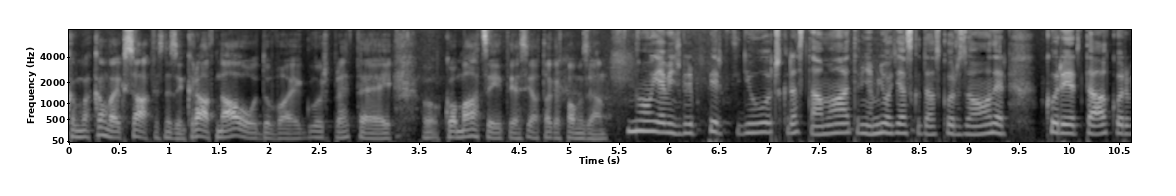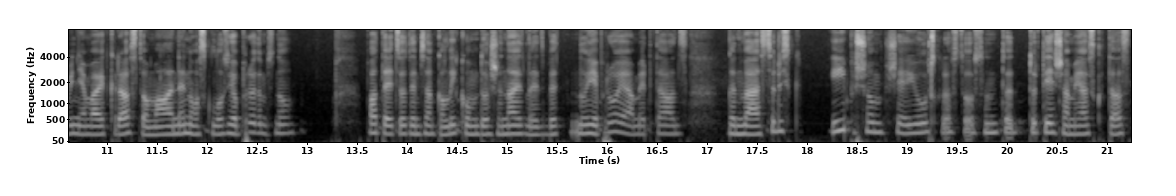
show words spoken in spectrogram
kam, kam vajag sākt, es nezinu, krāt naudu vai gluži pretēji, ko mācīties jau tagad pamazām. Nu, ja viņš grib pirkt jūras krastā māju, tad viņam ļoti jāskatās, kur zona ir, kur ir tā, kur viņam vajag krasto māju nenosklos, jo, protams, nu, pateicoties tam, ka likumdošana aizliedz, bet nu, joprojām ir tādas gan vēsturiski īpašumi šie jūras krastos, un tur tiešām jāskatās,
